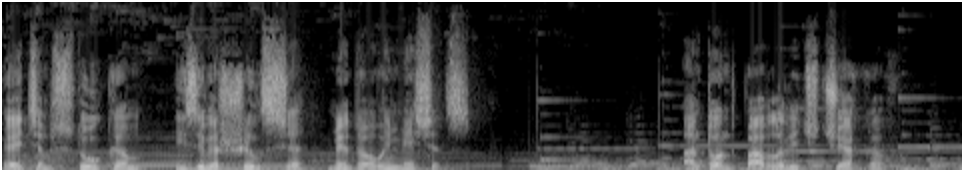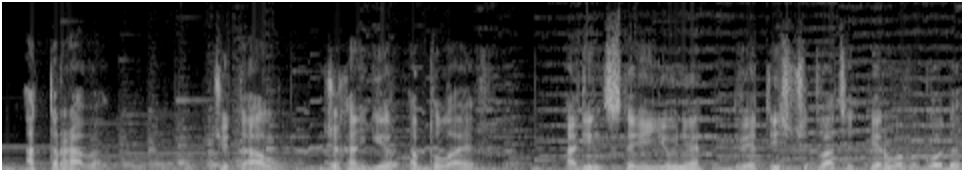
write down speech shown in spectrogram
Этим стуком и завершился медовый месяц. Антон Павлович Чехов. Отрава. Читал Джахангир Абдулаев. 11 июня 2021 года.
